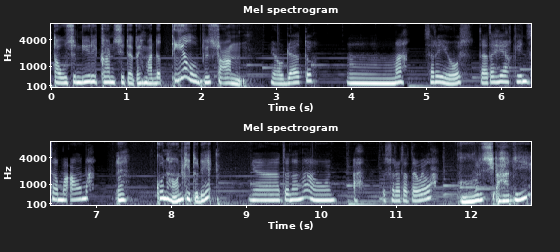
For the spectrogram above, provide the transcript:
Tahu sendiri kan si teteh mah detil pisan. Ya udah tuh. Hmm, mah serius? Teteh yakin sama Almah? Kok naon gitu dek? Ya tenang naon. Ah, terserah teteh lah. Oh si Adi.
